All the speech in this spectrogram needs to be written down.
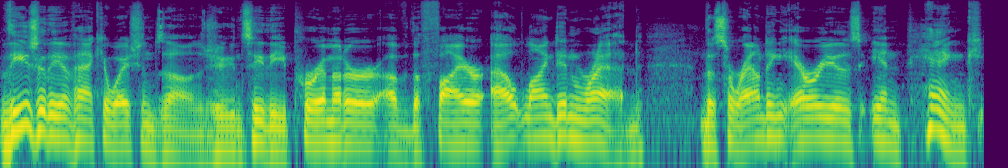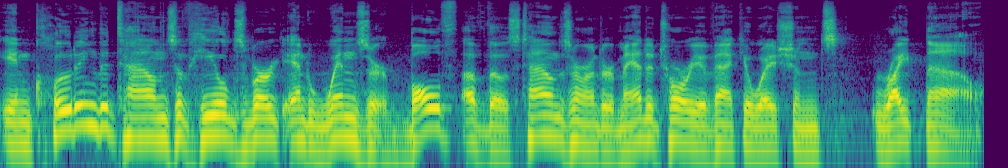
These are the evacuation zones. You can see the perimeter of the fire outlined in red. The surrounding areas in pink, including the towns of Healdsburg and Windsor. Both of those towns are under mandatory evacuations right now.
